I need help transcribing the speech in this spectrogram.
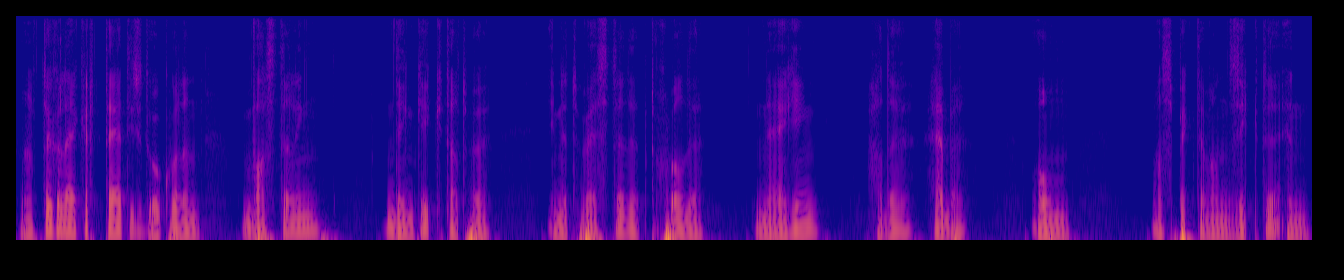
Maar tegelijkertijd is het ook wel een vaststelling, denk ik, dat we in het Westen de, toch wel de neiging hadden, hebben, om aspecten van ziekte en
